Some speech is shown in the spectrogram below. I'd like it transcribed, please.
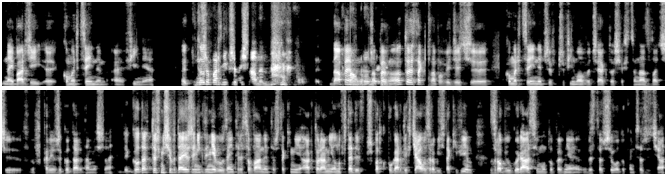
najbardziej e, komercyjnym filmie. No, Dużo bardziej przemyślanym. Na pewno, na pewno. No to jest tak, można powiedzieć, y, komercyjny, czy, czy filmowy, czy jak to się chce nazwać y, w, karierze Godarda, myślę. Godard też mi się wydaje, że nigdy nie był zainteresowany też takimi aktorami. On wtedy w przypadku Pogardy chciał zrobić taki film, zrobił go raz i mu to pewnie wystarczyło do końca życia.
